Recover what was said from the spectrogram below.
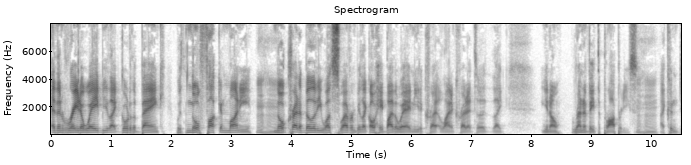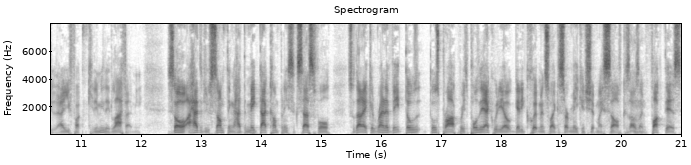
and then right away be like go to the bank with no fucking money, mm-hmm. no credibility whatsoever and be like, "Oh, hey, by the way, I need a credit line of credit to like you know, renovate the properties." Mm-hmm. I couldn't do that. Are you fucking kidding me? They'd laugh at me. So I had to do something. I had to make that company successful so that I could renovate those those properties, pull the equity out, get equipment, so I could start making shit myself. Because I was like, "Fuck this."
